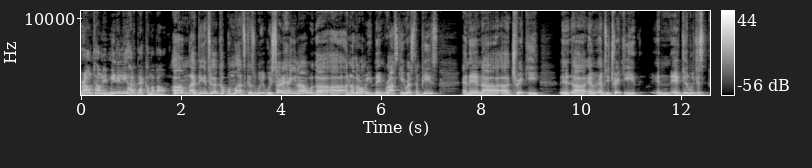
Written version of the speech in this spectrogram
Browntown immediately. How did that come about? Um, I think it took a couple months because we, we started hanging out with uh, uh, another homie named Roski, rest in peace, and then uh, uh, Tricky, uh, MC Tricky, and it just we just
